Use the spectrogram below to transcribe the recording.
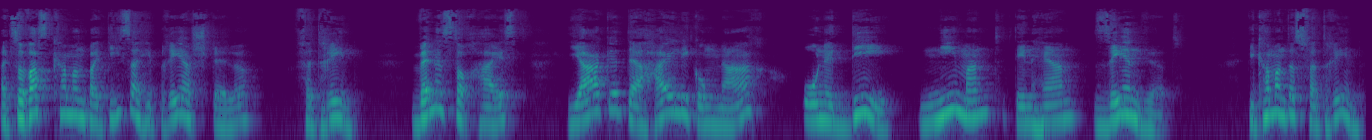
Also was kann man bei dieser Hebräerstelle verdrehen? Wenn es doch heißt, Jage der Heiligung nach, ohne die niemand den Herrn sehen wird. Wie kann man das verdrehen?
